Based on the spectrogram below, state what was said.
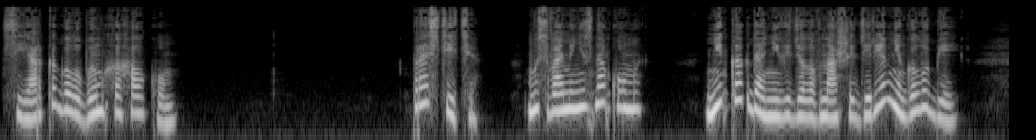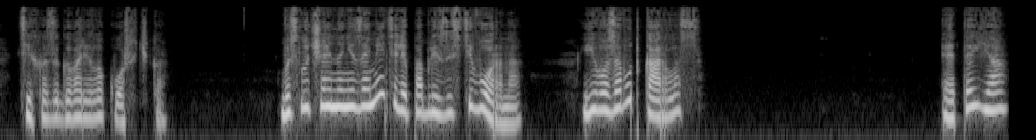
с ярко-голубым хохолком. «Простите, мы с вами не знакомы. Никогда не видела в нашей деревне голубей», — тихо заговорила кошечка. Вы случайно не заметили поблизости ворона? Его зовут Карлос». «Это я»,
